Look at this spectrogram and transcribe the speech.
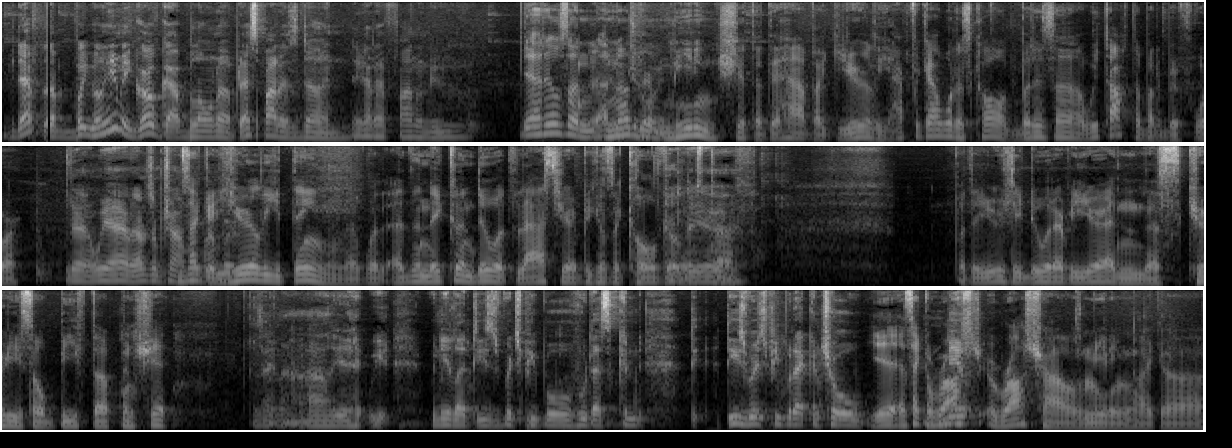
that but Bohemian Grove got blown up. That spot is done. They gotta find a new. Yeah, there was an, another meeting shit that they have like yearly. I forgot what it's called, but it's uh we talked about it before. Yeah, we have. I'm trying It's like a yearly thing, that would, and then they couldn't do it last year because of COVID, and COVID, yeah. stuff. But they usually do it every year, and the security is so beefed up and shit. It's like, nah, yeah, we, we need to let these rich people who that's con- th- these rich people that control. Yeah, it's like a Mil- a Rothschilds meeting, like uh,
